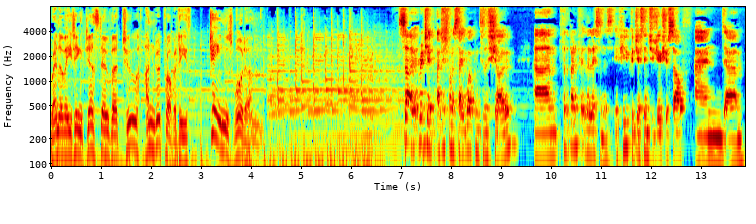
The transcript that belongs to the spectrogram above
renovating just over 200 properties James Woodham. So, Richard, I just want to say welcome to the show. Um, for the benefit of the listeners, if you could just introduce yourself and um,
